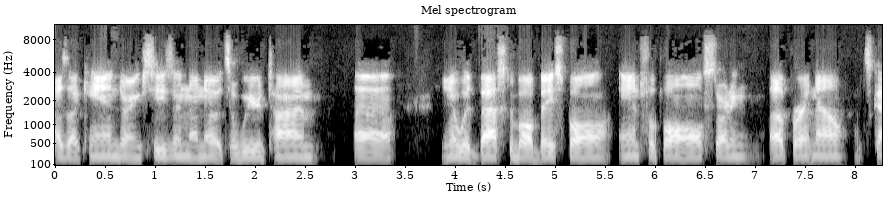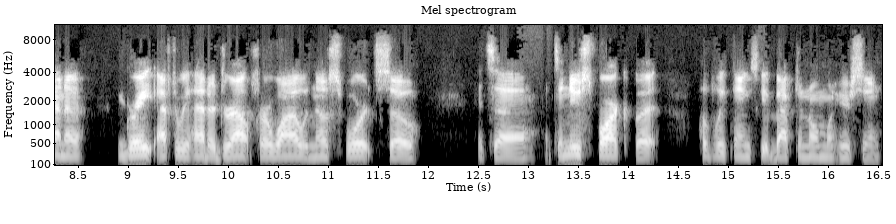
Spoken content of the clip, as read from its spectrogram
as I can during season. I know it's a weird time, uh, you know, with basketball, baseball, and football all starting up right now. It's kind of great after we had a drought for a while with no sports. So it's a it's a new spark, but hopefully things get back to normal here soon.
